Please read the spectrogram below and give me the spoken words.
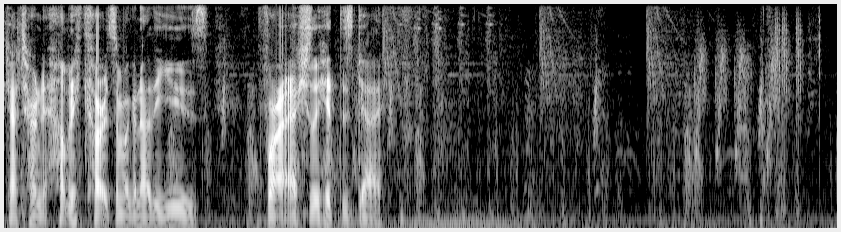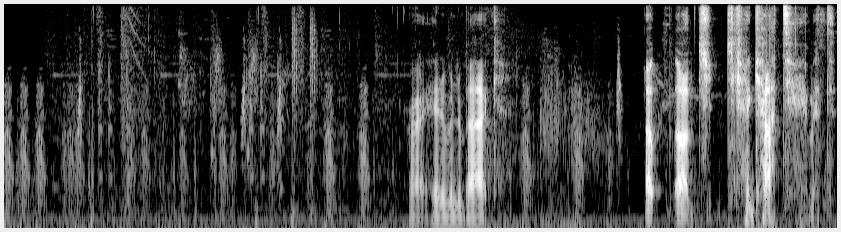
God darn it, how many cards am I gonna have to use before I actually hit this guy? hit him in the back. Oh, oh, god damn it.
